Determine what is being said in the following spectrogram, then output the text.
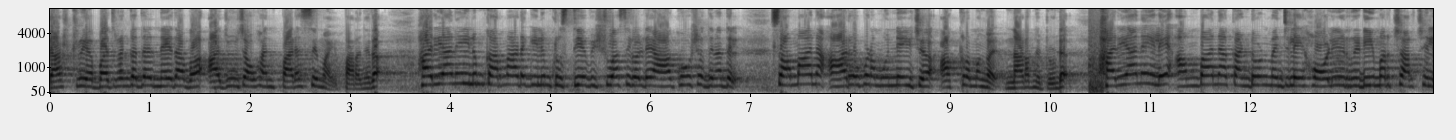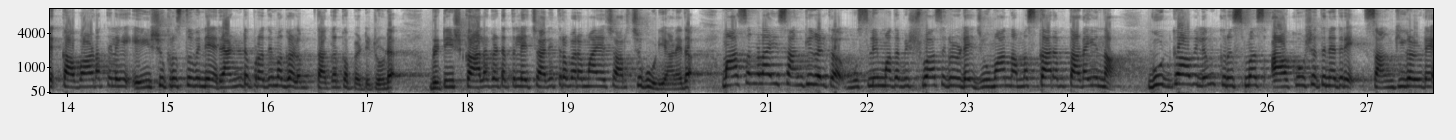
രാഷ്ട്രീയ ബജ്രംഗദൾ നേതാവ് അജു ചൗഹാൻ പരസ്യമായി പറഞ്ഞത്. ഹരിയാനയിലും കർണാടകയിലും ക്രിസ്തീയ വിശ്വാസികളുടെ ആഘോഷ ദിനത്തിൽ സമാന ആരോപണം ഉന്നയിച്ച് അക്രമങ്ങൾ നടന്നിട്ടുണ്ട്. ഹരിയാനയിലെ അംബാന കണ്ടോൺമെന്റിലെ ഹോളി റിഡീമർ ചർച്ചിൽ കവാടത്തിലെ യേശുക്രിസ്തുവിന്റെ രണ്ട് പ്രതിമകളും തകർക്കപ്പെട്ടിട്ടുണ്ട്. ബ്രിട്ടീഷ് കാലഘട്ടത്തിലെ ചരിത്രപരമായ ചർച്ച കൂടിയാണിത്. മാസങ്ങളായി സംഖ്യകൾക്ക് മുസ്ലിം മതവിശ്വാസികളുടെ ജുമാ നമസ്കാരം തടയുന്ന ഗുഡ്ഗാവിലും ക്രിസ്മസ് ആഘോഷത്തിനെതിരെ സംഖ്യകളുടെ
